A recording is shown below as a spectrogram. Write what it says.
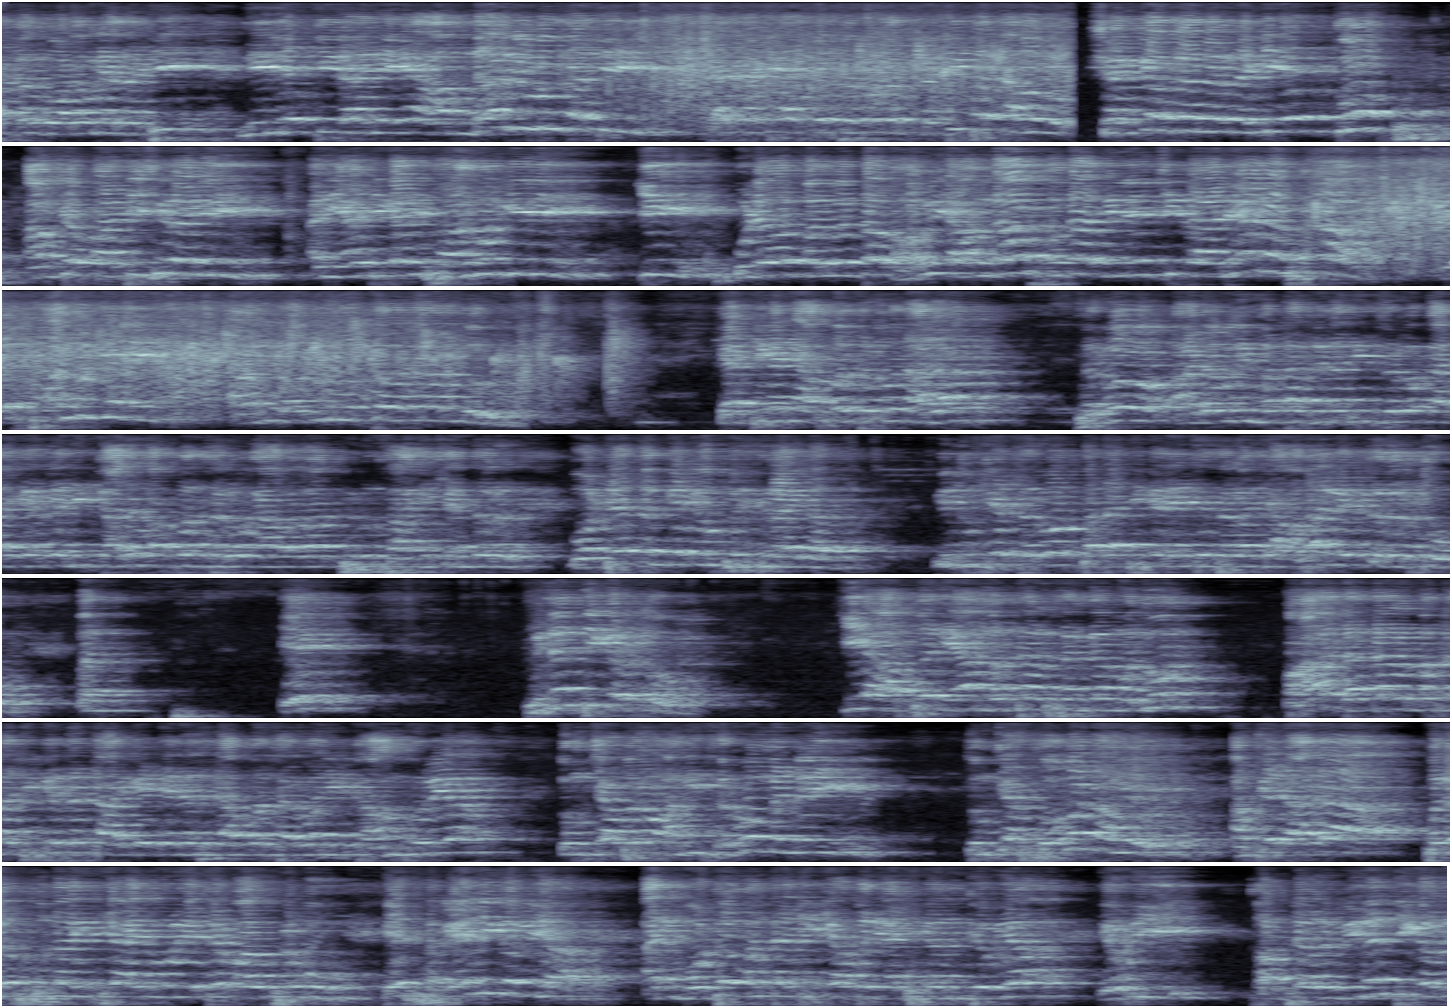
ताकद वाढवण्यासाठी निलेशजी राणे हे आमदार निवडून जातील. त्यासाठी आपण सर्व कटिबद्ध आहोत. शंकर राहणार एक तोप आमच्या पाठीशी राहिली आणि या ठिकाणी सांगून गेली की पुढे बलवंता भावी आमदार सुद्धा निलेशजी राणे नसता हे सांगून गेली. आम्ही अजून उत्सवात काम करू. त्या ठिकाणी आपण सर्व आलात. सर्व आडवली मतदारसंघातील सर्व कार्यकर्त्यांनी कालच आपण सर्व गावागावात फिरून सांगितल्यानंतर मोठ्या संख्येने उपस्थित राहिलात. मी तुमच्या सर्व पदाधिकाऱ्यांचे सर्वांचे आभार व्यक्त करतो. पण विनंती करतो की आपण या मतदारसंघामधून पाच हजार मताधिक्याचं टार्गेट देण्यासाठी आपण सर्वांनी काम करूया. तुमच्या बरोबर आम्ही सर्व मंडळी तुमच्यासोबत आहोत. आपले दादा परत सुद्धा इथे आहेत.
